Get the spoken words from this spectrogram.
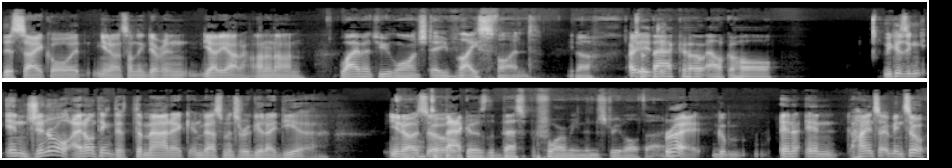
this cycle, it you know, it's something different, yada, yada, on and on. Why haven't you launched a vice fund? You know, tobacco, alcohol because in, in general, I don't think that thematic investments are a good idea. You know, well, so tobacco is the best performing industry of all time, right? And in hindsight, I mean, so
